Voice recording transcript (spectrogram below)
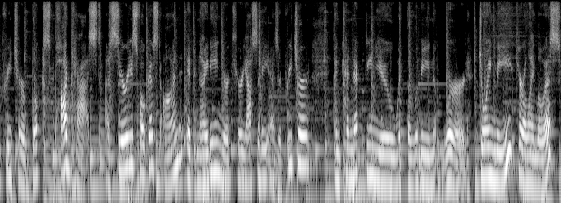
Preacher Books podcast, a series focused on igniting your curiosity as a preacher and connecting you with the living word. Join me, Karoline Lewis.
